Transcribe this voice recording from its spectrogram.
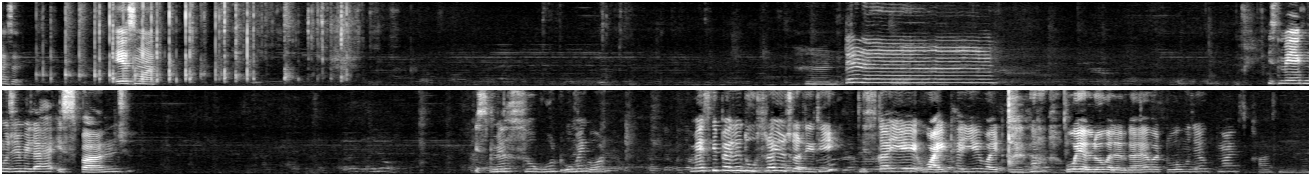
ऐसे। ए स्मार्ट इसमें एक मुझे मिला है स्पंज। इसमें सो गुड ओ माय गॉड मैं इसकी पहले दूसरा यूज़ करती थी, जिसका ये वाइट है, ये वाइट कलर का, वो येलो कलर का है बट वो मुझे उतना खास नहीं लगा।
